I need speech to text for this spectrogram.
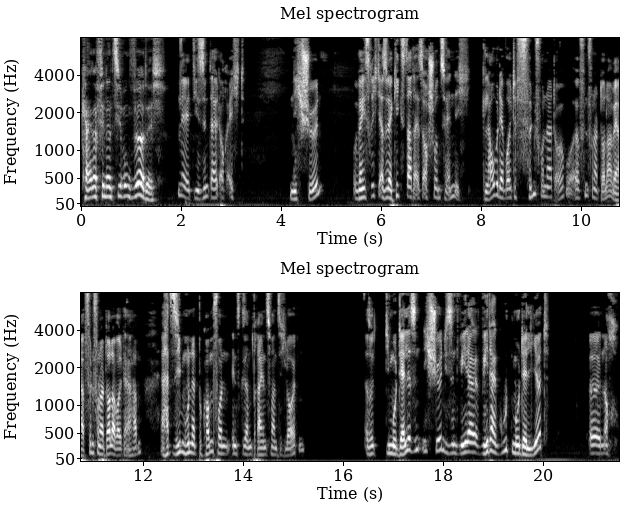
keiner Finanzierung würdig. Nee, die sind halt auch echt nicht schön. Und wenn ich es richtig, also der Kickstarter ist auch schon zu Ende. Ich glaube, der wollte 500 Euro, äh, 500 Dollar, ja, 500 Dollar wollte er haben. Er hat 700 bekommen von insgesamt 23 Leuten. Also die Modelle sind nicht schön, die sind weder, weder gut modelliert, äh, noch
